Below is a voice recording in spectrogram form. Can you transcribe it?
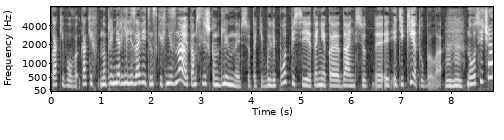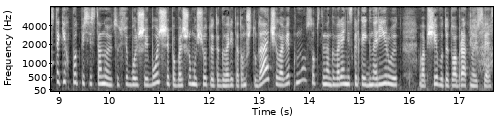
как его, как их, например, Елизаветинских не знаю, там слишком длинные все-таки были подписи, это некая дань все этикету была. Мгм. Но вот сейчас таких подписей становится все больше и больше, и по большому счету это говорит о том, что да, человек, ну, собственно говоря, несколько игнорирует вообще вот эту обратную связь.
